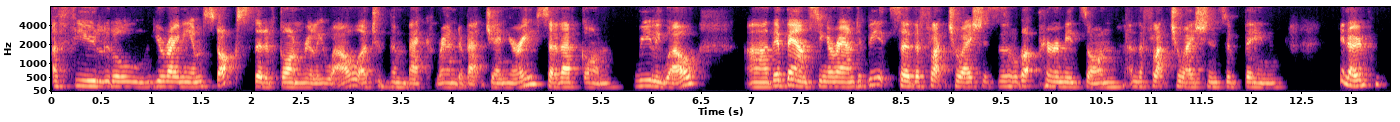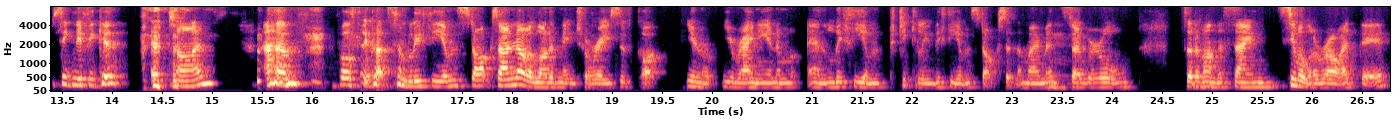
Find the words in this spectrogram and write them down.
a few little uranium stocks that have gone really well. I took them back around about January, so they've gone really well. Uh, they're bouncing around a bit, so the fluctuations. I've got pyramids on, and the fluctuations have been you know, significant at times. Um, I've also got some lithium stocks. I know a lot of mentorees have got, you know, uranium and, and lithium, particularly lithium stocks at the moment. Mm. So we're all sort of on the same similar ride there.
